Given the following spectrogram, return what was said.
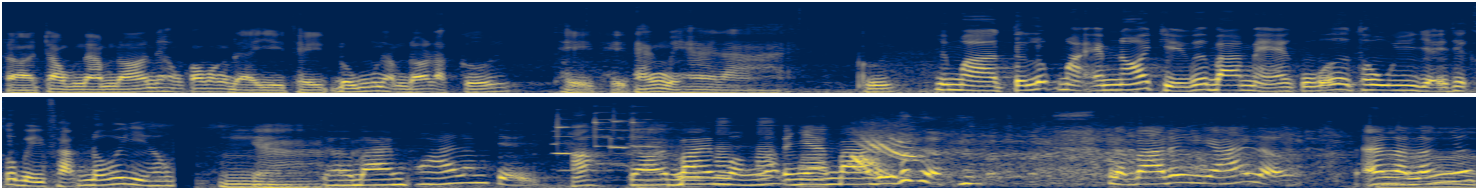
Rồi trong năm đó nếu không có vấn đề gì thì đúng năm đó là cưới. Thì thì tháng 12 là cưới. Nhưng mà từ lúc mà em nói chuyện với ba mẹ của thu như vậy thì có bị phản đối gì không? Dạ. Trời ba em khoái lắm chị. Hả? Trời ba em mừng lắm. Tại nhà em ba đứa. Là ba đứa con gái lận em là lớn nhất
